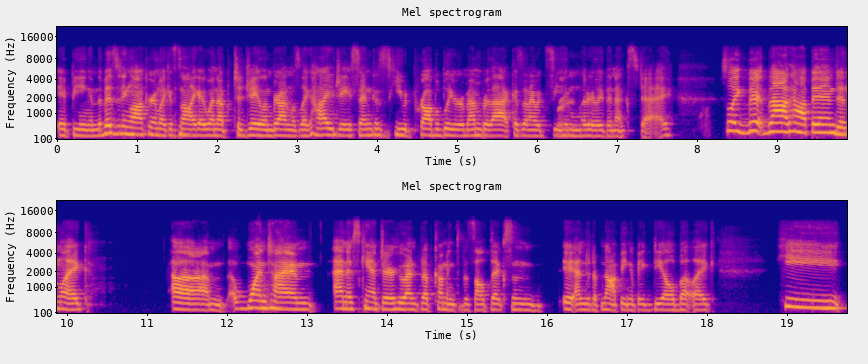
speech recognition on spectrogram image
it being in the visiting locker room. Like, it's not like I went up to Jaylen Brown was like, hi, Jason, because he would probably remember that because then I would see right. him literally the next day so like th- that happened and like um one time Enes Kanter who ended up coming to the Celtics and it ended up not being a big deal but like he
